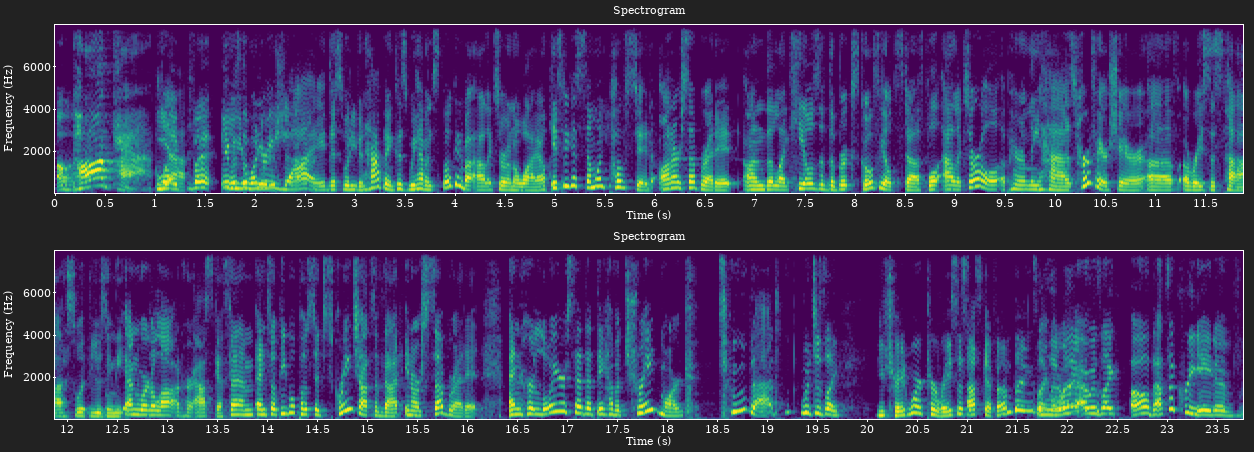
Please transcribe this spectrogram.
a podcast. Yeah, like, but if you're wondering why this would even happen, because we haven't spoken about Alix Earle in a while, it's because someone posted on our subreddit on the like heels of the Brooke Schofield stuff. Well, Alix Earle apparently has her fair share of a racist past with using the N word a lot on her Ask FM, and so people posted screenshots of that in our subreddit, and her lawyer said that they have a trademark to that, which is like you trademarked her racist Ask FM things? Like, Literally, what? I was like, oh, that's a creative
